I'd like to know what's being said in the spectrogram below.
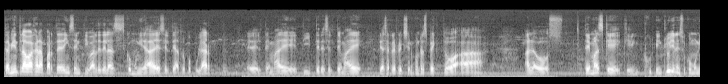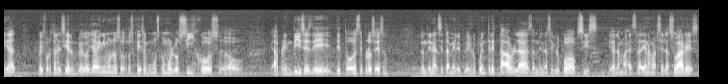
también trabaja la parte de incentivar desde las comunidades el teatro popular, el tema de títeres, el tema de, hacer reflexión con respecto a, los temas que incluyen en su comunidad pues fortalecieron. Luego ya venimos nosotros que somos como los hijos o aprendices de, todo este proceso, donde nace también el, grupo Entre Tablas, donde nace el grupo OPSIS, de la maestra Diana Marcela Suárez,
